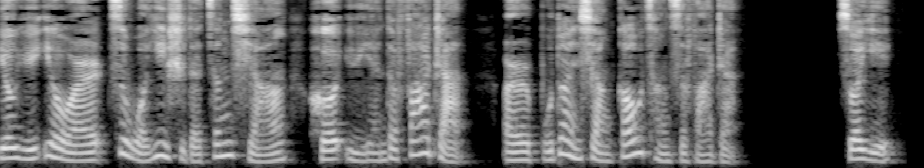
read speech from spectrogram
由于幼儿自我意识的增强和语言的发展而不断向高层次发展，所以。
